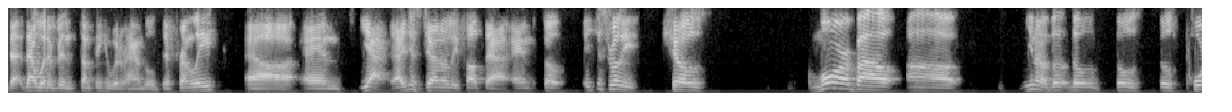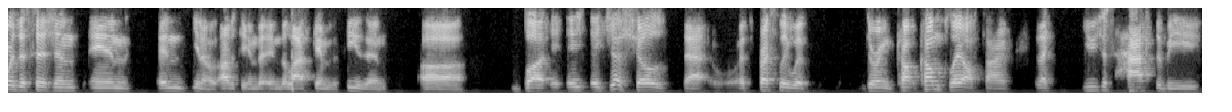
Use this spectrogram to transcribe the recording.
that that would have been something he would have handled differently. Uh, and yeah, I just generally felt that, and so it just really shows more about uh, you know the, the, those those poor decisions in in you know obviously in the in the last game of the season. Uh, but it, it just shows that especially with during come, come playoff time, like you just have to be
